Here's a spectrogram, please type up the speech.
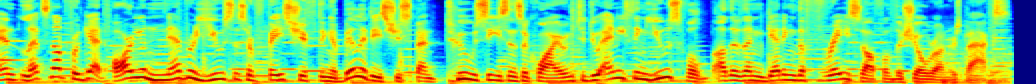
And let's not forget, Arya never uses her face-shifting abilities she spent two seasons acquiring to do anything useful other than getting the phrase off of the showrunners' backs.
